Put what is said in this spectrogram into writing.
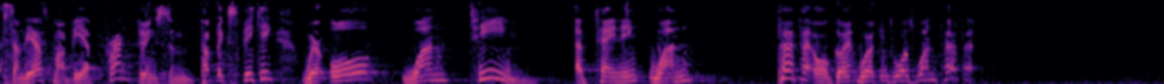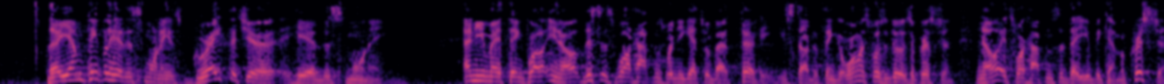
somebody else might be up front doing some public speaking. We're all one team, obtaining one purpose, or going, working towards one purpose. There are young people here this morning. It's great that you're here this morning. And you may think, well, you know, this is what happens when you get to about 30. You start to think, what am I supposed to do as a Christian? No, it's what happens the day you become a Christian.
